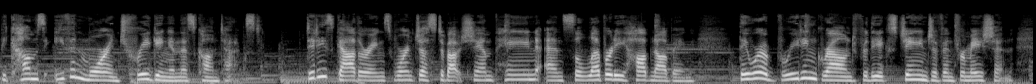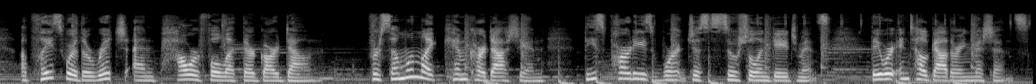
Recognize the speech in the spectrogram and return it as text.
becomes even more intriguing in this context. Diddy's gatherings weren't just about champagne and celebrity hobnobbing, they were a breeding ground for the exchange of information, a place where the rich and powerful let their guard down. For someone like Kim Kardashian, these parties weren't just social engagements, they were intel gathering missions.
